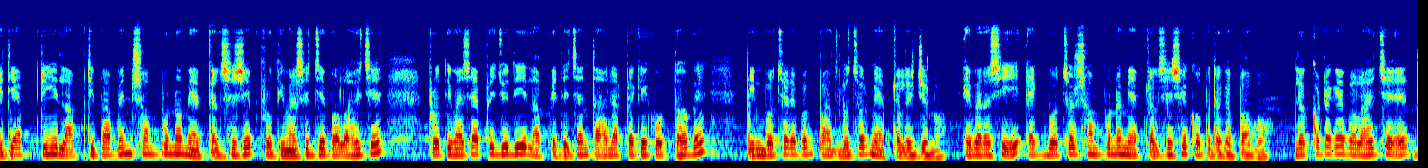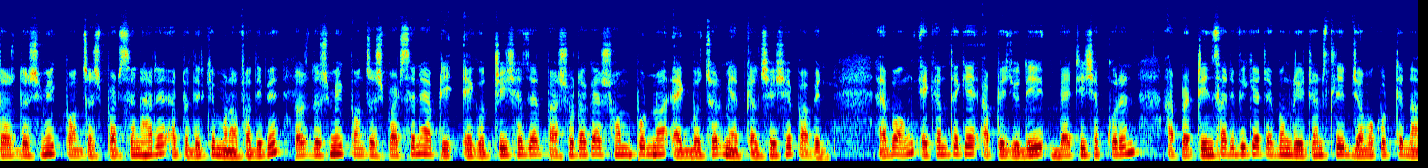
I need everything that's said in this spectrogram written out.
এটি আপনি লাভটি পাবেন সম্পূর্ণ মেয়াদকাল শেষে। প্রতি মাসের যে বলা হয়েছে, প্রতি মাসে আপনি যদি লাভ পেতে চান, তাহলে আপনাকে করতে হবে তিন বছর এবং পাঁচ বছর মেয়াদকালের জন্য। এবার আসি, এক বছর সম্পূর্ণ মেয়াদকাল শেষে কত টাকা পাবো? লক্ষ টাকায় বলা হয়েছে দশ দশমিক পঞ্চাশ পার্সেন্ট হারে আপনাদেরকে মুনাফা দিবে। দশ দশমিক পঞ্চাশ পার্সেন্টে আপনি একত্রিশ হাজার পাঁচশো টাকা সম্পূর্ণ এক বছর মেয়াদকাল শেষে পাবেন। এবং এখান থেকে আপনি যদি ব্যাট হিসাব করেন, আপনার টিন সার্টিফিকেট এবং রিটার্ন স্লিপ জমা করতে না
